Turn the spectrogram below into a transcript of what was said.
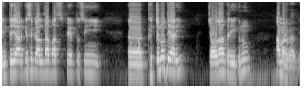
ਇੰਤਜ਼ਾਰ ਕਿਸ ਗੱਲ ਦਾ? ਬਸ ਫਿਰ ਤੁਸੀਂ ਖਿੱਚ ਲਓ ਤਿਆਰੀ 14 ਤਰੀਕ ਨੂੰ ਅਮਰਗੜ੍ਹ ਜੀ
